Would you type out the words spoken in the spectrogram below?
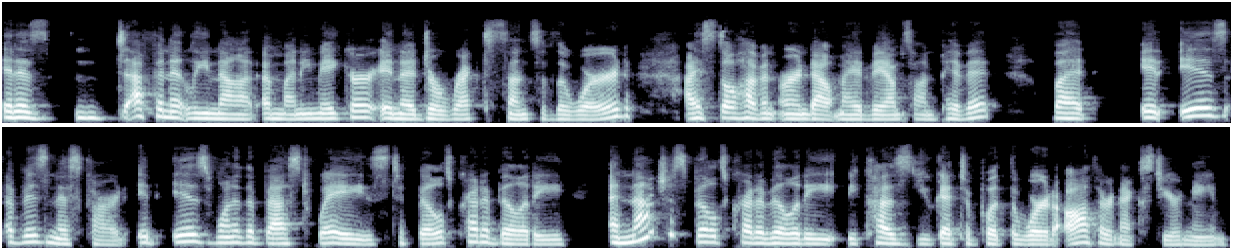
It is definitely not a moneymaker in a direct sense of the word. I still haven't earned out my advance on Pivot, but it is a business card. It is one of the best ways to build credibility and not just build credibility because you get to put the word author next to your name,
